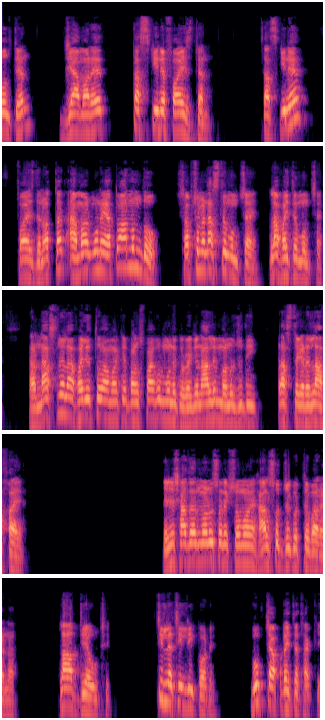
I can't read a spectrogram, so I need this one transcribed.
বলতেন যে আমারে তাস্কিনে ফয়েজ দেন। তাস্কিনে ফয়েজ দেন। অর্থাৎ আমার মনে এত আনন্দ, সবসময় নাচতে মন চায়, লাফাইতে মন চায়। আর নাচলে লাফাইলে তো আমাকে মানুষ পাগল মনে করবে। একজন আলেম মানুষ যদি রাস্তাঘাটে লাফায়, এই যে সাধারণ মানুষ অনেক সময় হাল সহ্য করতে পারে না লাভ দিয়ে উঠে। চিল্লা চিল্লি করে, বুক চাপড়াইতে থাকে,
